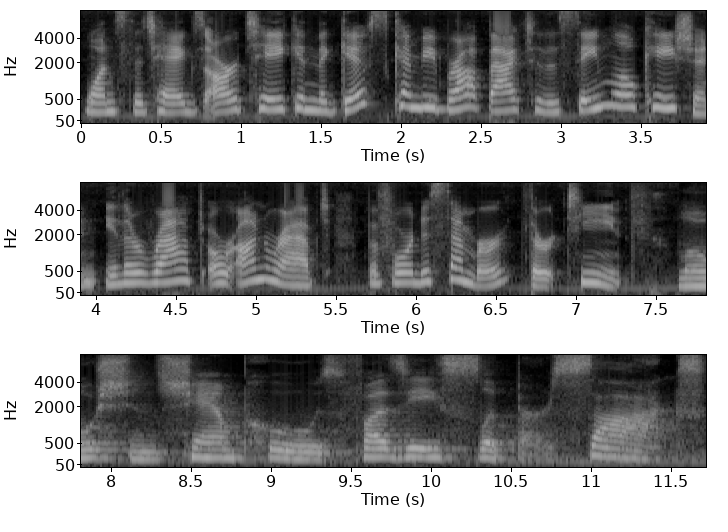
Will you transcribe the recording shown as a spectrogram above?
Once the tags are taken, the gifts can be brought back to the same location, either wrapped or unwrapped, before December 13th. Lotions, shampoos, fuzzy slippers, socks,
